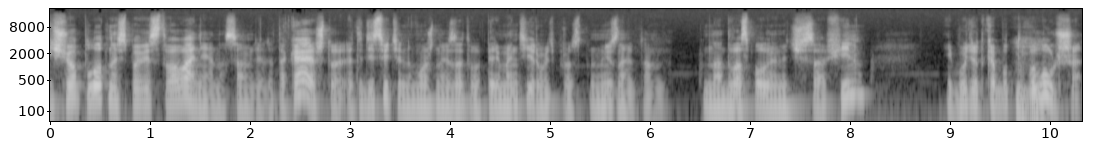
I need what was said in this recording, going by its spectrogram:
Еще плотность повествования, на самом деле, такая, что это действительно можно из этого перемонтировать просто, ну, не знаю, там, на два с половиной часа фильм, и будет как будто угу. бы лучше.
